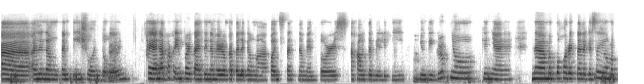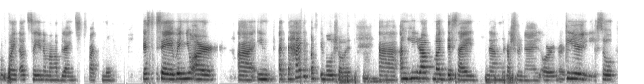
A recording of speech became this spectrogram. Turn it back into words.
uh, ano ng temptation doon. Kaya napaka-importante na meron ka talagang mga constant na mentors, accountability, mm-hmm. yung D-group nyo, kanya, na magpo-correct talaga sa'yo, magpo-point out sa'yo ng mga blind spot mo. Kasi when you are uh, in at the height of emotion, uh, ang hirap mag-decide ng rational or clearly. So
